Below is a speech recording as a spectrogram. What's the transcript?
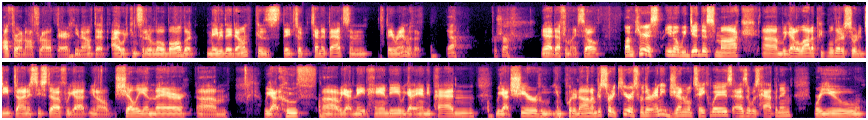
I'll throw an offer out there, you know, that I would consider low ball, but maybe they don't because they took 10 at bats and they ran with it. Yeah, for sure. Yeah, definitely. So well, I'm curious, you know, we did this mock. Um, we got a lot of people that are sort of deep dynasty stuff. We got, you know, Shelly in there. Um, we got Huth, uh, we got Nate Handy, we got Andy Patton. we got Shearer who you put it on. I'm just sort of curious, were there any general takeaways as it was happening where you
